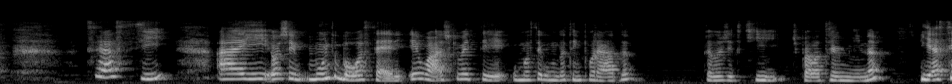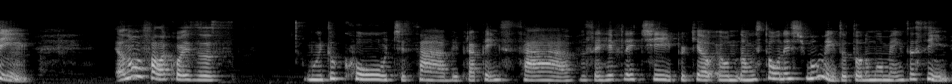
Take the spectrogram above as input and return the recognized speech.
será se? Aí eu achei muito boa a série. Eu acho que vai ter uma segunda temporada, pelo jeito que, tipo, ela termina. E assim, eu não vou falar coisas muito cult, sabe? Para pensar, você refletir, porque eu, eu não estou neste momento, eu tô no momento assim,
